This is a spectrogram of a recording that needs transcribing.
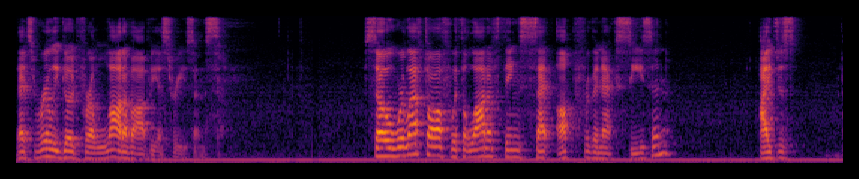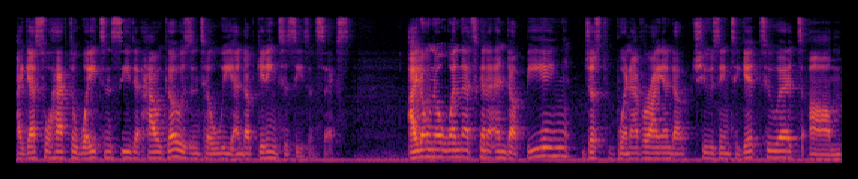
That's really good for a lot of obvious reasons. So we're left off with a lot of things set up for the next season. I just, I guess we'll have to wait and see how it goes until we end up getting to season six. I don't know when that's going to end up being, just whenever I end up choosing to get to it. Um,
